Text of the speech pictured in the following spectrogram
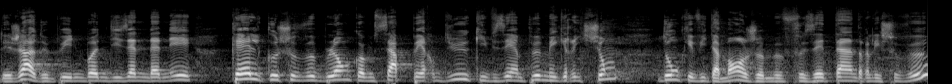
déjà depuis une bonne dizaine d'années, quelques cheveux blancs comme ça perdus qui faisaient un peu maigrichon. Donc évidemment, je me faisais teindre les cheveux.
